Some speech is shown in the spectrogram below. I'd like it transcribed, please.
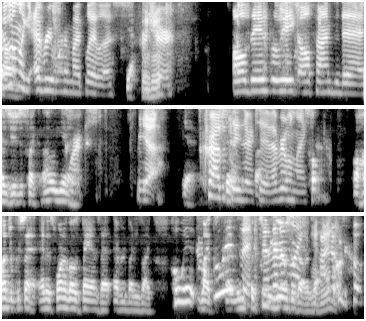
It was um, on like every one of my playlists. Yeah, for mm-hmm. sure. All days of the week, all times a day. Because you're just like, oh yeah, works. Yeah, yeah. It's crowd pleaser too. Everyone likes it hundred percent. And it's one of those bands that everybody's like, who is like who is at least a few years ago. Like, yeah. I don't know.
